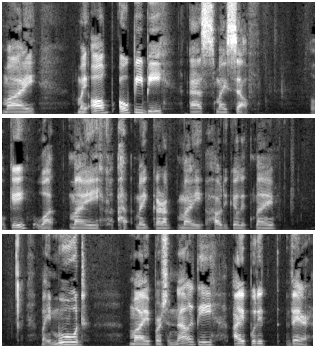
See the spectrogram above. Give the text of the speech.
my my OPB as myself. Okay? What my my my how do you call it my my mood my personality i put it there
